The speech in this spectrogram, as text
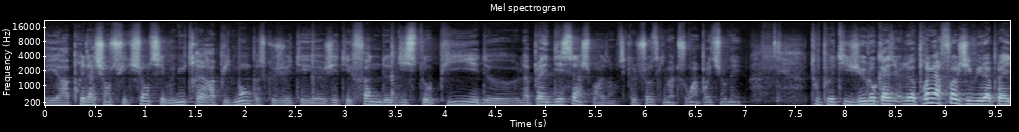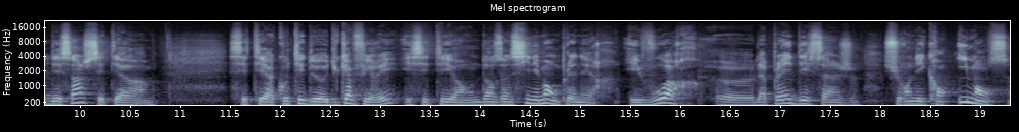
Et après, la science-fiction, c'est venu très rapidement parce que j'étais, fan de dystopie et de La planète des singes, par exemple. C'est quelque chose qui m'a toujours impressionné. Tout petit. J'ai eu l'occasion. La première fois que j'ai vu La planète des singes, c'était à, c'était à côté du Cap Ferré et c'était dans un cinéma en plein air. Et voir euh, La planète des singes sur un écran immense,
